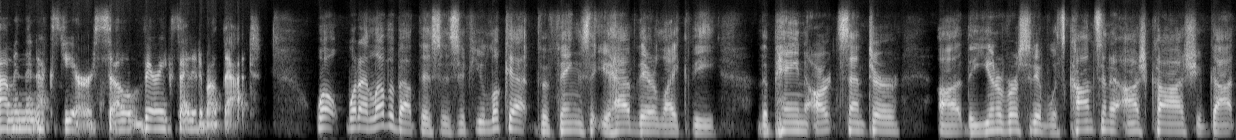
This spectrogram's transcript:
um, in the next year. So very excited about that. Well, what I love about this is if you look at the things that you have there, like the the Paine Art Center, uh, the University of Wisconsin at Oshkosh, you've got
